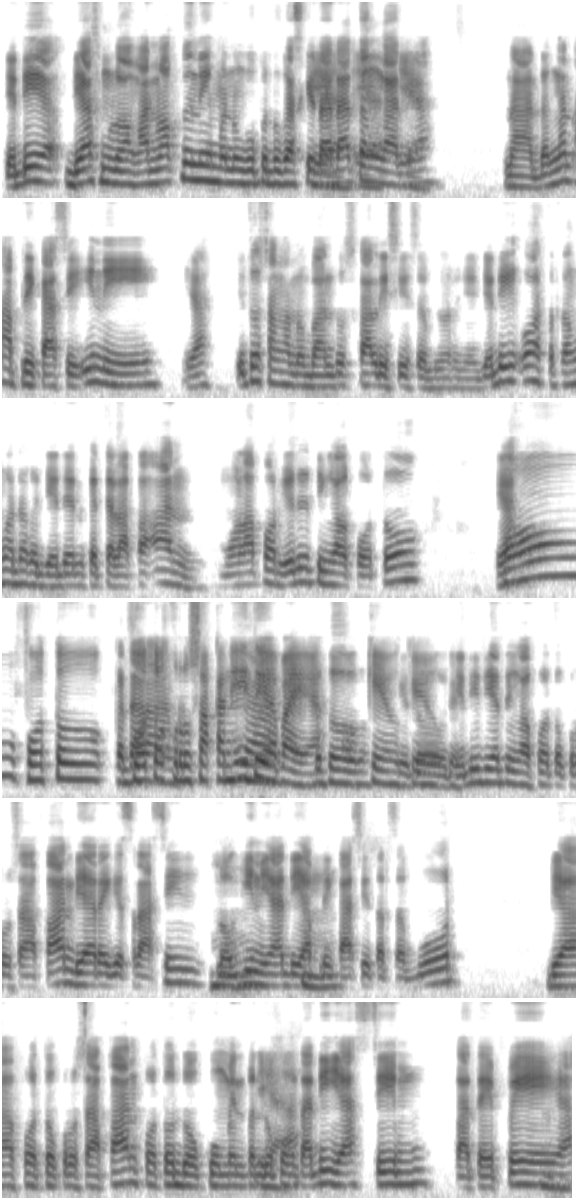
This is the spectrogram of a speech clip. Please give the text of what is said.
Jadi dia harus meluangkan waktu nih menunggu petugas kita Iya, datang iya, kan iya. ya. Nah, dengan aplikasi ini ya, itu sangat membantu sekali sih sebenarnya. Jadi, wah tertanggung ada kejadian kecelakaan, mau lapor, jadi tinggal foto Ya. Oh, foto Kendaraan. foto kerusakannya Iya, itu ya, Pak ya? Betul. Oke, oke, gitu. oke. Jadi dia tinggal foto kerusakan, dia registrasi, Hmm. login ya di Hmm. aplikasi tersebut. Dia foto kerusakan, foto dokumen pendukung Iya. tadi ya, SIM, KTP Hmm. ya,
